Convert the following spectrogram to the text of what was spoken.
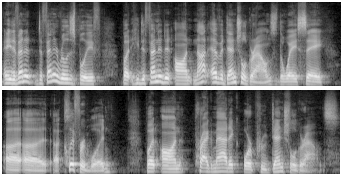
And he defended, defended religious belief, but he defended it on not evidential grounds, the way, say, uh, uh, Clifford would, but on pragmatic or prudential grounds.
